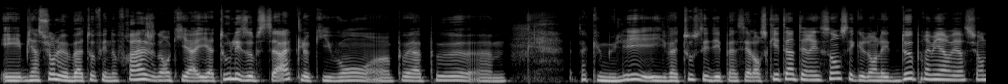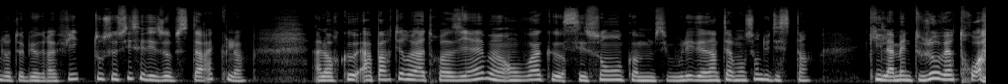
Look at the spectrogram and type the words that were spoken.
Et bien sûr, le bateau fait naufrage. Donc il y a, tous les obstacles qui vont euh, peu à peu euh, s'accumuler et il va tous les dépasser. Alors ce qui est intéressant, c'est que dans les deux premières versions de l'autobiographie, tout ceci, c'est des obstacles. Alors qu'à partir de la troisième, on voit que ce sont, comme si vous voulez, des interventions du destin qui l'amène toujours vers Troyes.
